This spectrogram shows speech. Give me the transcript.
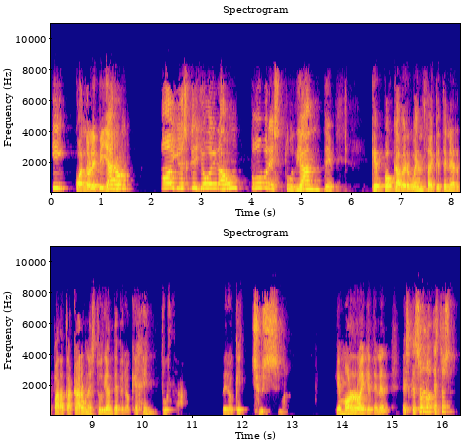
y cuando le pillaron, ay, es que yo era un pobre estudiante. Qué poca vergüenza hay que tener para atacar a un estudiante, pero qué gentuza, pero qué chusma, qué morro hay que tener. Es que son los, estos,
